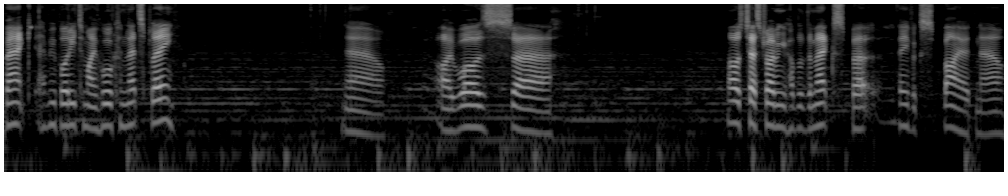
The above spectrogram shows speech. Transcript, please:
back everybody to my Hawken Let's Play. Now, I was uh, I was test driving a couple of the mechs, but they've expired now.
